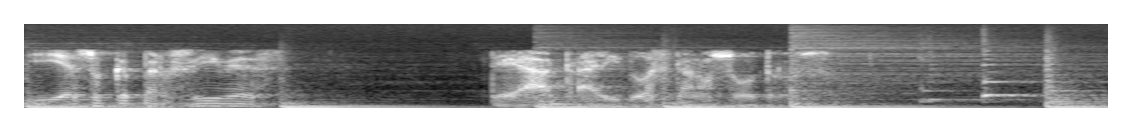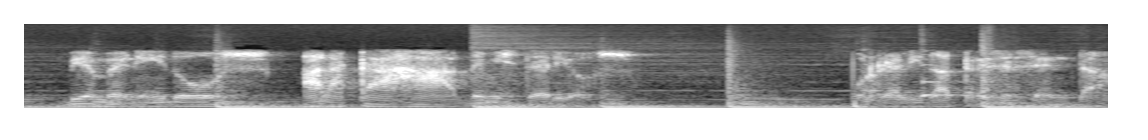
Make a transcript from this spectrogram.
Y eso que percibes te ha traído hasta nosotros. Bienvenidos a la caja de misterios por Realidad 360,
